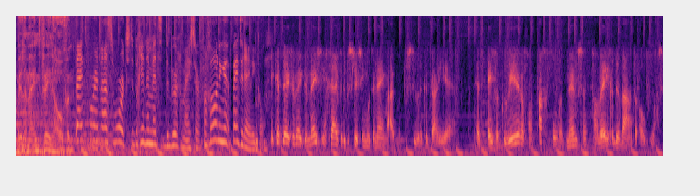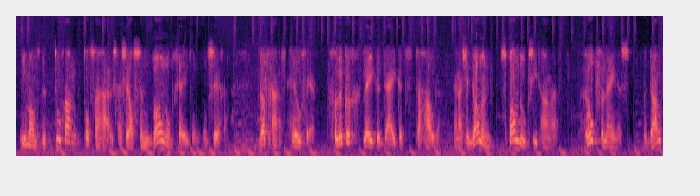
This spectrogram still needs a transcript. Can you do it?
Willemijn Veenhoven. Tijd voor het laatste woord. Te beginnen met de burgemeester van Groningen, Peter Reewinkel. Ik heb deze week de meest ingrijpende beslissing moeten nemen uit mijn bestuurlijke carrière. Het evacueren van 800 mensen vanwege de wateroverlast. Iemand de toegang tot zijn huis en zelfs zijn woonomgeving ontzeggen. Dat gaat heel ver. Gelukkig leek de dijk het te houden. En als je dan een spandoek ziet hangen, hulpverleners bedankt,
